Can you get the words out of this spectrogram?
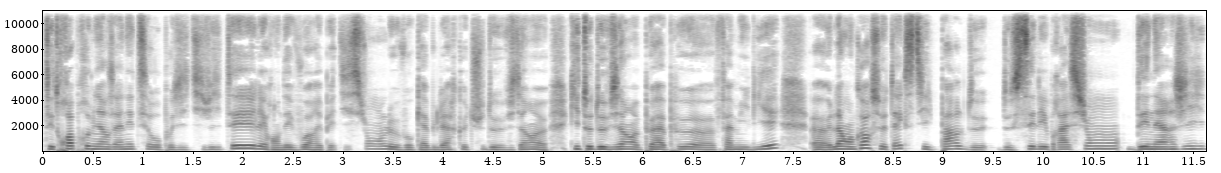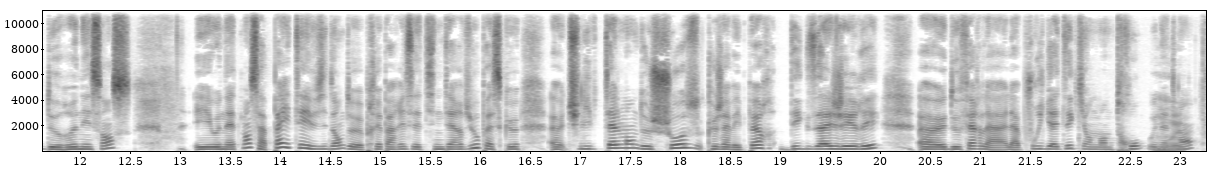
tes trois premières années de séropositivité, les rendez-vous à répétition, le vocabulaire que tu deviens, qui te devient peu à peu familier. là encore, ce texte, il parle de, célébration, d'énergie, de renaissance. Et honnêtement, ça n'a pas été évident de préparer cette interview parce que tu livres tellement de choses que j'avais peur d'exagérer, euh, de faire la, la pourrigatée qui en demande trop, honnêtement.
